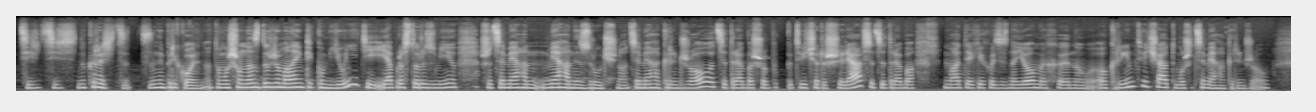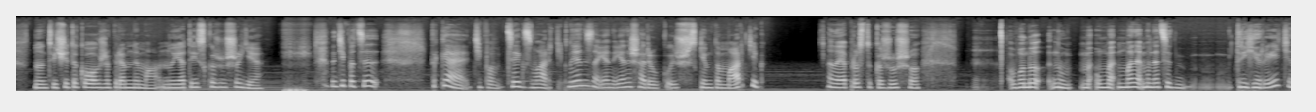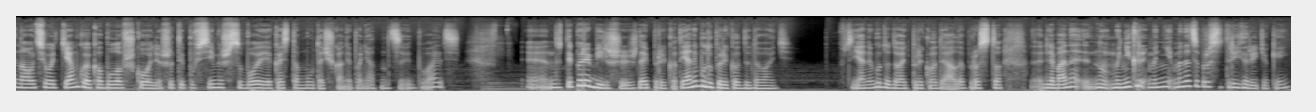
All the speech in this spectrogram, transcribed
ці, ці, ну, коротше, це, це не прикольно. Тому що у нас дуже маленьке ком'юніті, і я просто розумію, що це мега, мега незручно, це мега крінжово, це треба, щоб твіч розширявся, це треба мати якихось знайомих, ну, окрім твіча, тому що це мега крінжово. Ну, на твічі такого вже прям нема. Ну, я тобі скажу, що є. Ну, типа, це таке, типа, це як з Мартік. Ну, я не знаю, я, я не шарю з ким там Мартік, але я просто кажу, що воно, ну, у мене мене це тригерить на оцю от темку, яка була в школі, що, типу, всі між собою якась там муточка, непонятно це відбувається. Е, ну, Ти перебільшуєш, дай приклад. Я не буду приклади давати. Я не буду давати приклади, але просто для мене, ну, мені, мені, мене це просто тригерить, окей?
